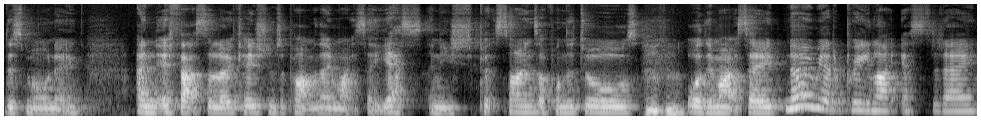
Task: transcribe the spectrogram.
this morning? And if that's the location department, they might say yes, and you should put signs up on the doors. Or they might say, no, we had a pre light yesterday,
